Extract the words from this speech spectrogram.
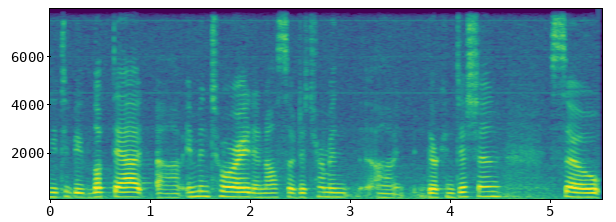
need to be looked at, uh, inventoried, and also determine uh, their condition. So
